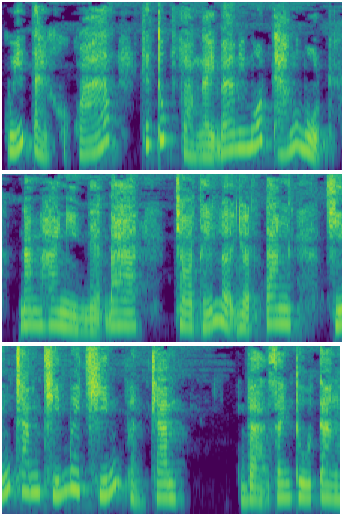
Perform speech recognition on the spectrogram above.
Quý tài khóa kết thúc vào ngày 31 tháng 1 năm 2003 cho thấy lợi nhuận tăng 999% và doanh thu tăng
